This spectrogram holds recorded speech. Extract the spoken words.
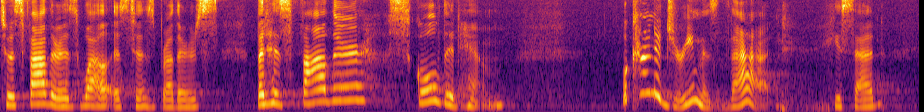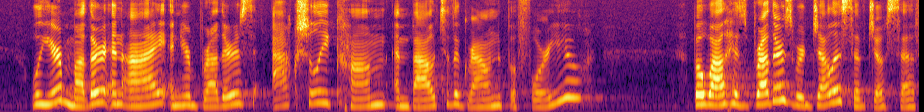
to his father as well as to his brothers. But his father scolded him. What kind of dream is that? He said. Will your mother and I and your brothers actually come and bow to the ground before you? But while his brothers were jealous of Joseph,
